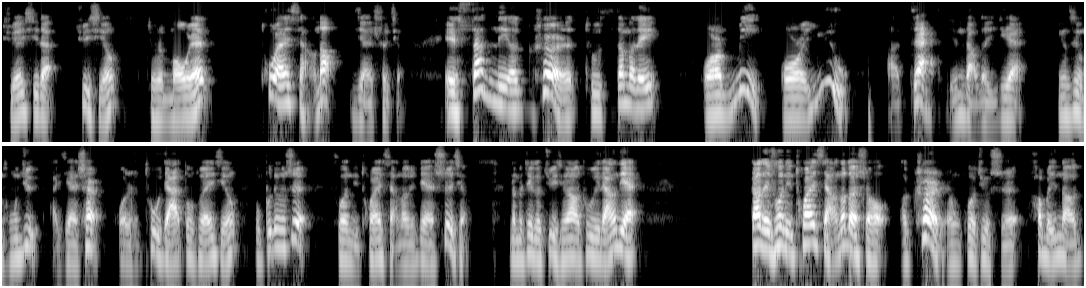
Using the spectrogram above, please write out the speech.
学习的句型，就是某人突然想到一件事情，it suddenly occurred to somebody or me or you 啊，that 引导的一件名词性从句啊，一件事儿，或者是 to 加动词原形，用不定式说你突然想到这件事情。那么这个句型要注意两点。当你说你突然想到的时候，occur 用过去时，后边引导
